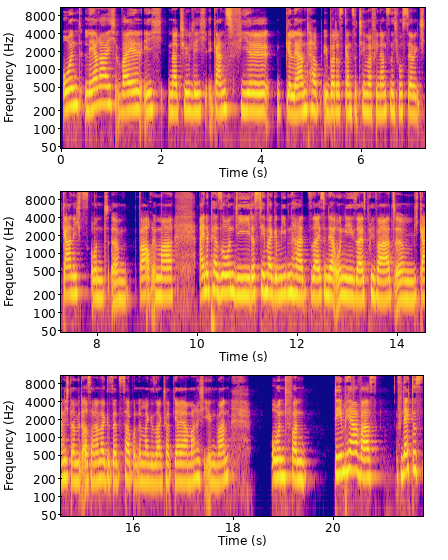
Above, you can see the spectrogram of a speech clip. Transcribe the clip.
Und lehrreich, weil ich natürlich ganz viel gelernt habe über das ganze Thema Finanzen. Ich wusste ja wirklich gar nichts und ähm, war auch immer eine Person, die das Thema gemieden hat, sei es in der Uni, sei es privat, ähm, mich gar nicht damit auseinandergesetzt habe und immer gesagt hat, ja, ja, mache ich irgendwann. Und von dem her war es vielleicht das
